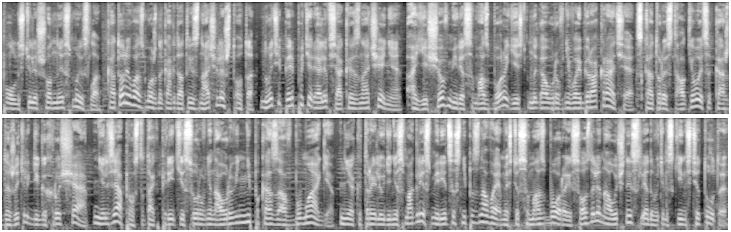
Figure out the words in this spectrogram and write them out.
полностью лишенные смысла, которые, возможно, когда-то и значили что-то, но теперь потеряли всякое значение. А еще в мире самосбора есть многоуровневая бюрократия, с которой сталкивается каждый житель гигахруща. Нельзя просто так перейти с уровня на уровень, не показав бумаги. Некоторые люди не смогли смириться с непознаваемостью самосбора и создали научно-исследовательские институты,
